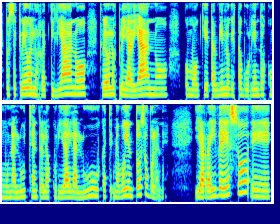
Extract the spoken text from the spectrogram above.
Entonces creo en los reptilianos, creo en los pleiadianos, como que también lo que está ocurriendo es como una lucha entre la oscuridad y la luz, ¿cachai? Me voy en todos esos bolones. Y a raíz de eso, eh,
